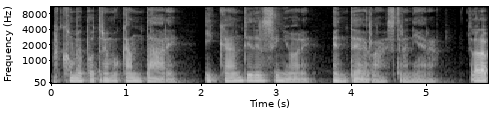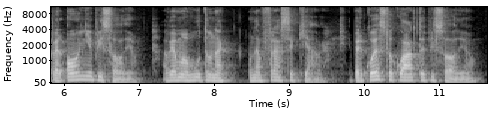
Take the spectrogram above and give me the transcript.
Ma come potremo cantare i canti del Signore in terra straniera? Allora, per ogni episodio abbiamo avuto una, una frase chiave. E per questo quarto episodio,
